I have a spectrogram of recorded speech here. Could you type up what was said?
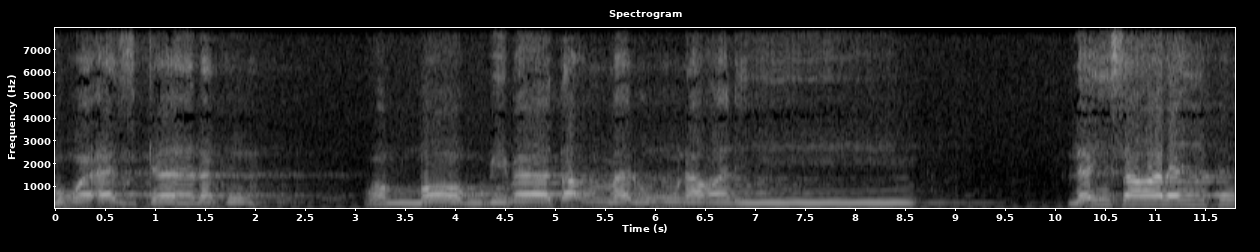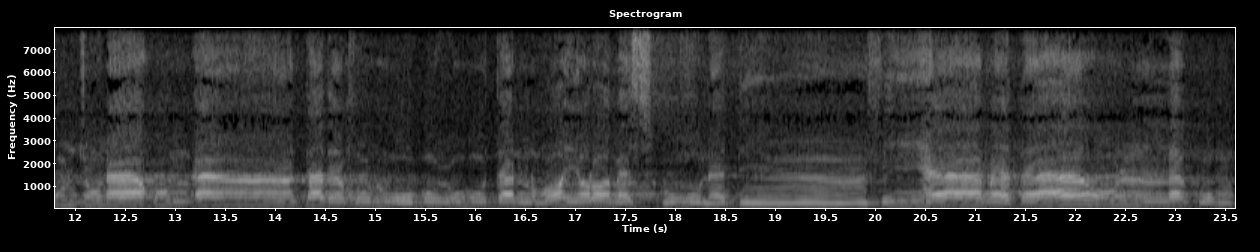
هُوَ أَزْكَىٰ لَكُمْ ۚ. وَاللَّهُ بِمَا تَعْمَلُونَ عَلِيمٌ. لَيْسَ عَلَيْكُمْ جُنَاحٌ أَن تَدْخُلُوا بُيُوتًا غَيْرَ مَسْكُونَةٍ فِيهَا مَتَاعٌ لَّكُمْ ۚ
